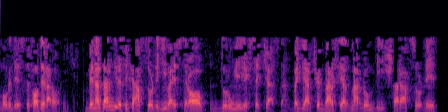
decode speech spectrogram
مورد استفاده قرار می‌گیره به نظر می‌رسه که افسردگی و استراب دروی یک سکه هستند و گرچه برخی از مردم بیشتر افسرده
